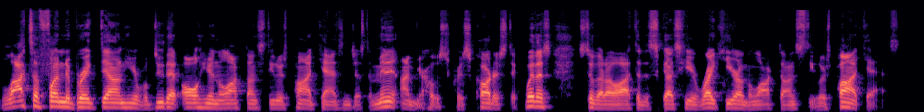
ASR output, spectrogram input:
lots of fun to break down here. We'll do that all here in the Locked On Steelers podcast in just a minute. I'm your host, Chris Carter. Stick with us. Still got a lot to discuss here, right here on the Locked On Steelers podcast.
